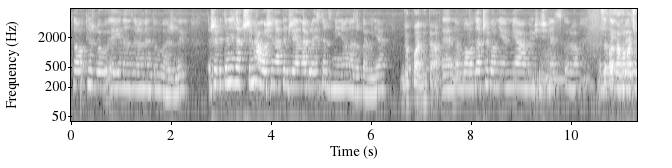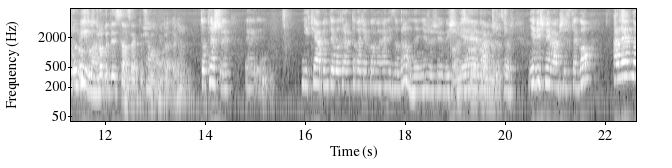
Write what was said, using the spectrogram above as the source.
to też był jeden z elementów ważnych, żeby to nie zatrzymało się na tym, że ja nagle jestem zmieniona zupełnie. Dokładnie tak. E, No bo dlaczego nie miałabym się śmiać, skoro Trzeba zachować to po prostu lubiłam. zdrowy dystans, jak to się No, mówi do tego. To też y, y, nie chciałabym tego traktować jako mechanizm obronny, nie, że się wyśmiewam czy rzecz. coś. Nie wyśmiewam się z tego, ale no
